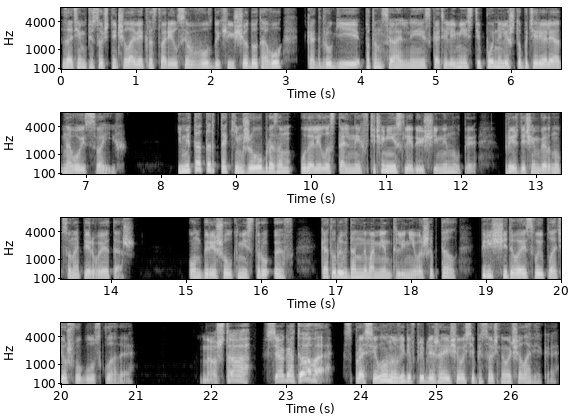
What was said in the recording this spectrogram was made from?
Затем песочный человек растворился в воздухе еще до того, как другие потенциальные искатели мести поняли, что потеряли одного из своих. Имитатор таким же образом удалил остальных в течение следующей минуты, прежде чем вернуться на первый этаж. Он перешел к мистеру Ф, который в данный момент лениво шептал, пересчитывая свой платеж в углу склада. «Ну что, все готово?» — спросил он, увидев приближающегося песочного человека.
